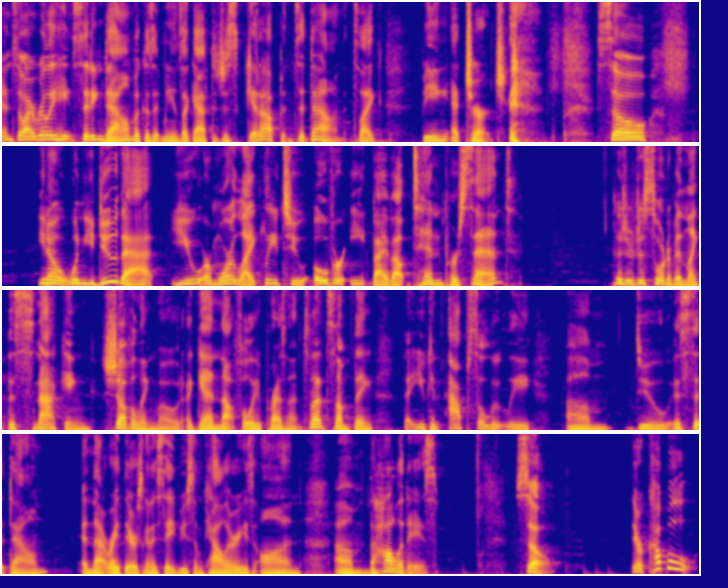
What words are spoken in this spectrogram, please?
And so i really hate sitting down because it means like i have to just get up and sit down. It's like being at church. So you know when you do that you are more likely to overeat by about 10% because you're just sort of in like this snacking shoveling mode. Again not fully present. So that's something that you can absolutely um, do is sit down. And that right there is going to save you some calories on um, the holidays. So there are a couple,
